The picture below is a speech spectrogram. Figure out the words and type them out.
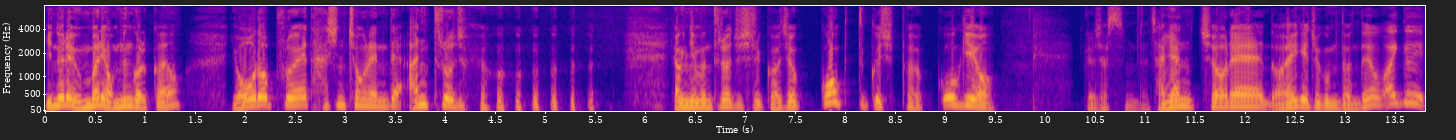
이 노래 음반이 없는 걸까요? 여러 프로에 다 신청을 했는데 안 틀어줘요. 형님은 틀어주실 거죠? 꼭 듣고 싶어요. 꼭이요. 그러셨습니다. 장현철의 너에게 조금 더인데요. 아, 이그,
